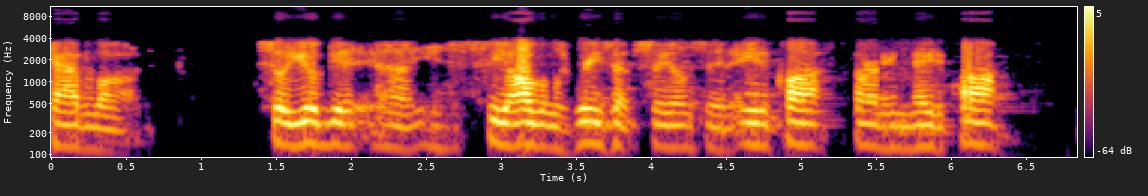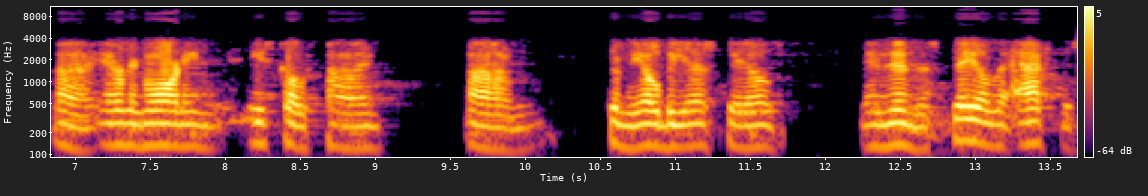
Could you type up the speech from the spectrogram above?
cataloged. So you'll get uh, see all those breeze up sales at 8 o'clock, starting at 8 o'clock uh, every morning, East Coast time. Um, from the OBS sales, and then the sale, the active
